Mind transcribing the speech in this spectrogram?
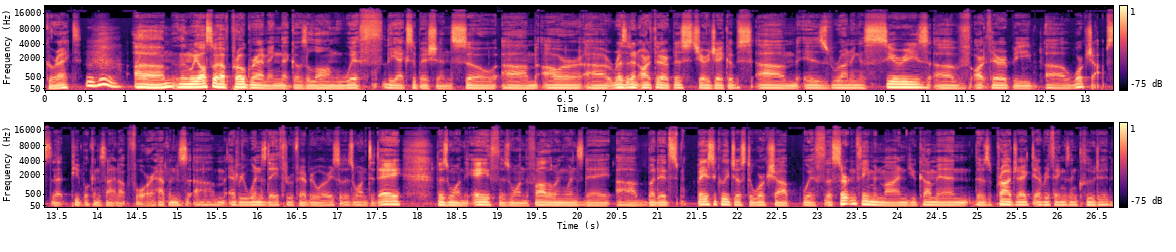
Correct. Um, then we also have programming that goes along with the exhibition. So um, our uh, resident art therapist Jerry Jacobs um, is running a series of art therapy uh, workshops that people can sign up for. It happens um, every Wednesday through February. So there's one today, there's one the eighth, there's one the following Wednesday. Uh, but it's basically just a workshop with a certain theme in mind. You come in, there's a project, everything's included,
